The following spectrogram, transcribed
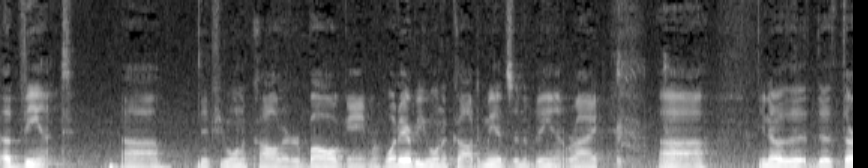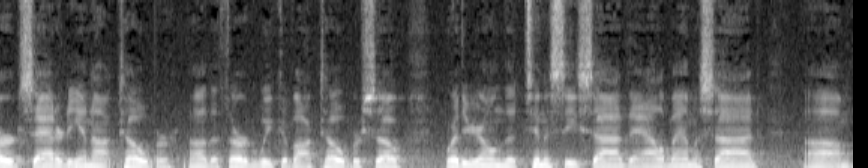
event, uh, if you want to call it, or ball game, or whatever you want to call it. To me, it's an event, right? Uh, you know, the the third Saturday in October, uh, the third week of October. So whether you're on the Tennessee side, the Alabama side, um,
